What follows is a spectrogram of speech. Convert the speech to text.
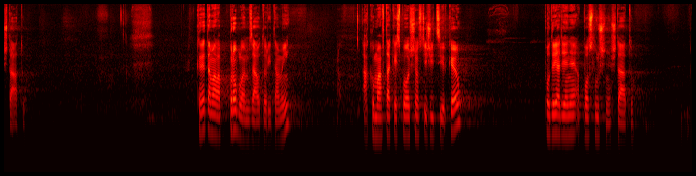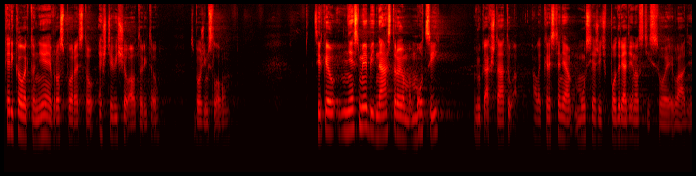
štátu. Kreta mala problém s autoritami, ako má v takej spoločnosti žiť církev, podriadene a poslušne štátu. Kedykoľvek to nie je v rozpore s tou ešte vyššou autoritou, s Božím slovom. Církev nesmie byť nástrojom moci v rukách štátu, ale kresťania musia žiť v podriadenosti svojej vláde,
